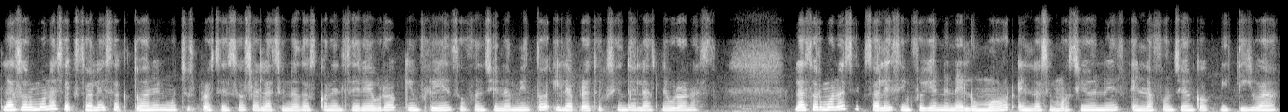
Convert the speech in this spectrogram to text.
Las hormonas sexuales actúan en muchos procesos relacionados con el cerebro que influyen en su funcionamiento y la protección de las neuronas. Las hormonas sexuales influyen en el humor, en las emociones, en la función cognitiva,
